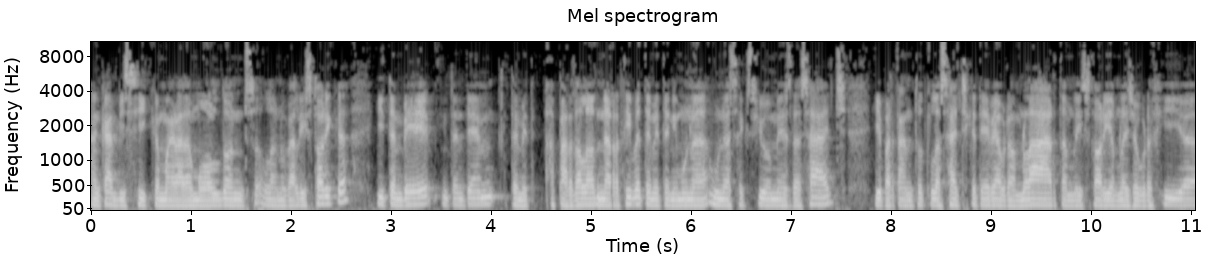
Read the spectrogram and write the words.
en canvi sí que m'agrada molt doncs, la novel·la històrica i també intentem, també, a part de la narrativa, també tenim una, una secció més d'assaig i per tant tot l'assaig que té a veure amb l'art, amb la història, amb la geografia,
